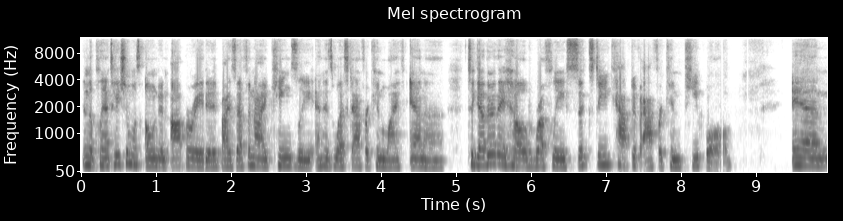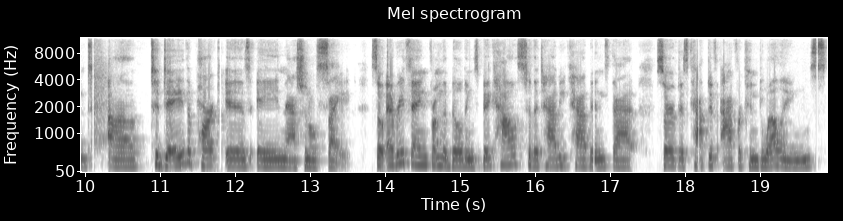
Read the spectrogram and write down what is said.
and the plantation was owned and operated by Zephaniah Kingsley and his West African wife, Anna. Together, they held roughly 60 captive African people. And uh, today, the park is a national site. So everything from the building's big house to the tabby cabins that served as captive African dwellings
